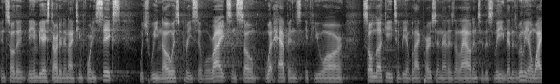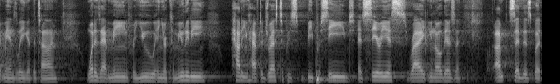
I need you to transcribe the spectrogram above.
and so the, the NBA started in 1946, which we know is pre civil rights. And so, what happens if you are so lucky to be a black person that is allowed into this league that is really a white man's league at the time? What does that mean for you in your community? How do you have to dress to be perceived as serious, right? You know, there's a, I've said this, but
